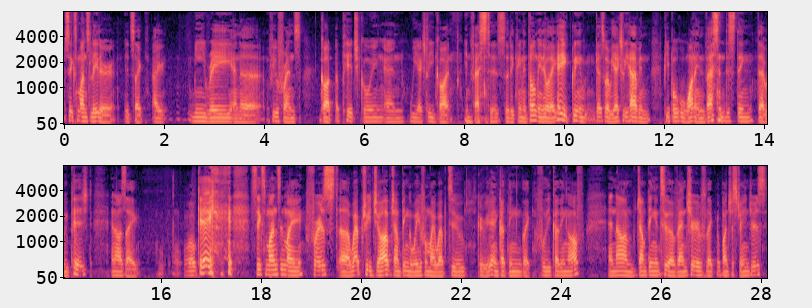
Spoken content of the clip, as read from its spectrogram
six months later, it's like I, me, Ray, and a few friends got a pitch going and we actually got investors. So they came and told me, they were like, hey, Clean, guess what? We actually have in people who want to invest in this thing that we pitched. And I was like, okay. Six months in my first uh, Web3 job, jumping away from my Web2 career and cutting, like, fully cutting off. And now I'm jumping into a venture with like a bunch of strangers,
